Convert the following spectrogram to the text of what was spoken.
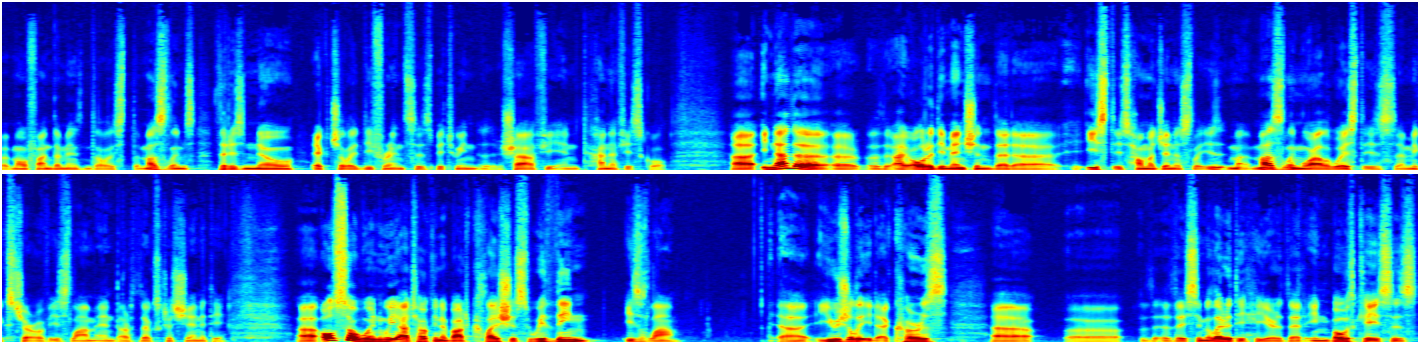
uh, more fundamentalist Muslims, there is no actually differences between Shafi and Hanafi school. Uh, another, uh, I already mentioned that uh, East is homogeneously Muslim, while West is a mixture of Islam and Orthodox Christianity. Uh, also, when we are talking about clashes within Islam, uh, usually it occurs uh, the similarity here that in both cases,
